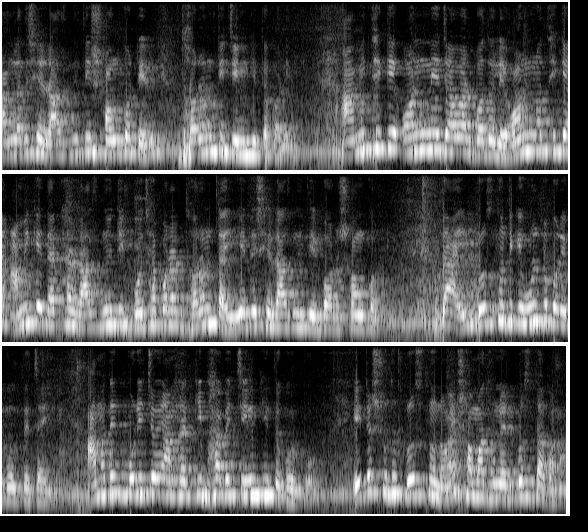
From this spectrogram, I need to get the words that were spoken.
বাংলাদেশের রাজনীতির সংকটের ধরনটি চিহ্নিত করে। আমি থেকে অন্যে যাওয়ার বদলে অন্য থেকে আমিকে দেখার রাজনৈতিক বোঝাপড়ার ধরনটাই এদেশের রাজনীতির বড় সংকট। তাই প্রশ্নটিকে উল্টো করে বলতে চাই, আমাদের পরিচয় আমরা কীভাবে চিহ্নিত করব? এটা শুধু প্রশ্ন নয়, সমাধানের প্রস্তাবনা।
